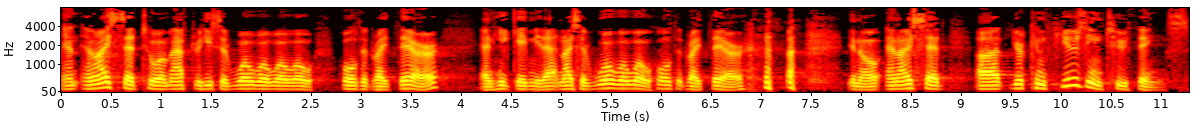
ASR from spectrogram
And, and I said to him after he said, whoa, whoa, whoa, whoa, hold it right there. And he gave me that, and I said, whoa, whoa, whoa, hold it right there. you know, and I said, uh, you're confusing two things.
